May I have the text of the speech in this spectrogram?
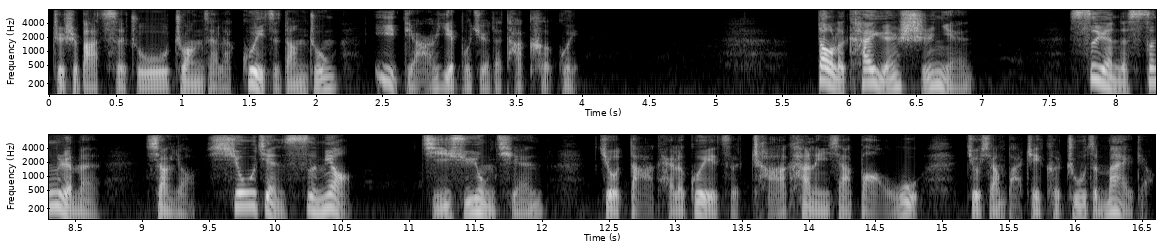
只是把此珠装在了柜子当中，一点儿也不觉得它可贵。到了开元十年，寺院的僧人们想要修建寺庙，急需用钱，就打开了柜子，查看了一下宝物，就想把这颗珠子卖掉。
